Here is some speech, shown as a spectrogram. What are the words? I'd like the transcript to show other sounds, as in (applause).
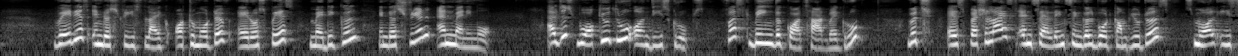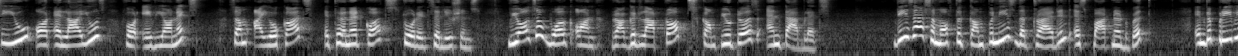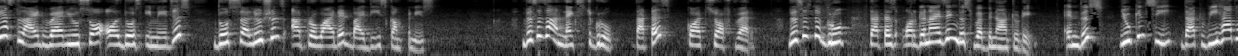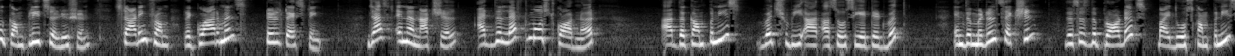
various industries like automotive, aerospace, medical, industrial, and many more. I'll just walk you through on these groups. First being the COTS hardware group, which is specialized in selling single board computers, small ECU or LRUs for avionics, some IO cards, Ethernet cards, storage solutions. We also work on rugged laptops, computers, and tablets. These are some of the companies that Trident is partnered with. In the previous slide where you saw all those images, those solutions are provided by these companies. This is our next group that is COTS Software. This is the group that is organizing this webinar today. In this, you can see that we have a complete solution starting from requirements till testing. Just in a nutshell, at the leftmost corner are the companies which we are associated with. In the middle section, this is the products by those companies.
